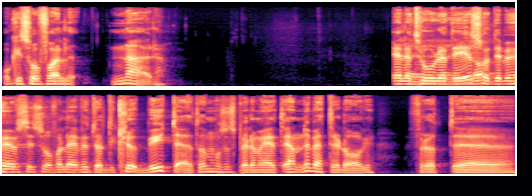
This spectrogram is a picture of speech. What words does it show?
Och i så fall när? Eller tror du att det är Eh, så ja. att det behövs i så fall eventuellt klubbyte? Att de måste spela med ett ännu bättre lag för att eh,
